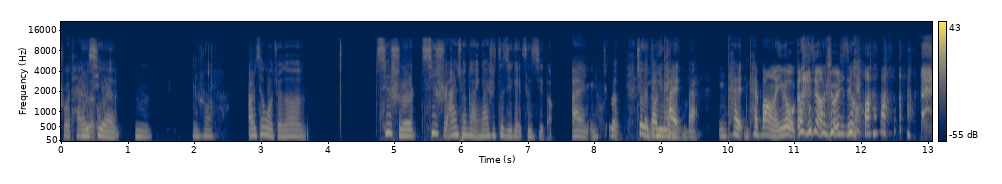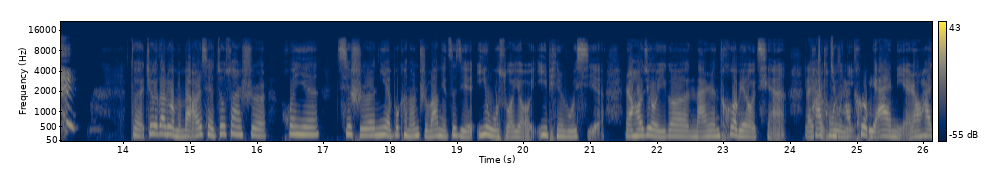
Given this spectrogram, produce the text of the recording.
说太对了。而且，嗯，你说，而且我觉得，其实其实安全感应该是自己给自己的。哎，你这个这个道理我明白。你太你太棒了，因为我刚才就想说这句话。对，这个道理我明白。而且就算是婚姻，其实你也不可能指望你自己一无所有、一贫如洗，然后就有一个男人特别有钱，他同时还特别爱你，然后还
